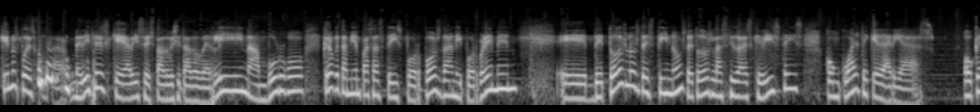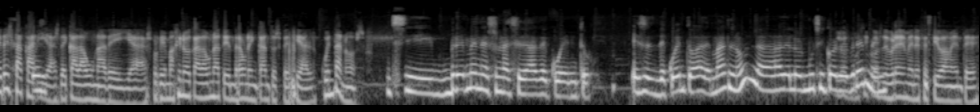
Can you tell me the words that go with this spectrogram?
¿Qué nos puedes contar? Me dices que habéis estado visitando Berlín, Hamburgo, creo que también pasasteis por Potsdam y por Bremen. Eh, de todos los destinos, de todas las ciudades que visteis, ¿con cuál te quedarías? ¿O qué destacarías de cada una de ellas? Porque imagino que cada una tendrá un encanto especial. Cuéntanos. Sí, Bremen es una ciudad de cuento. Es de cuento, además, ¿no? La de los músicos Los de Bremen. músicos de Bremen, efectivamente.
